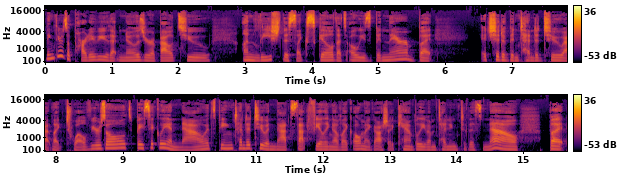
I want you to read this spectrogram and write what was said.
think there's a part of you that knows you're about to unleash this like skill that's always been there, but it should have been tended to at like 12 years old, basically. And now it's being tended to. And that's that feeling of like, oh my gosh, I can't believe I'm tending to this now. But,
